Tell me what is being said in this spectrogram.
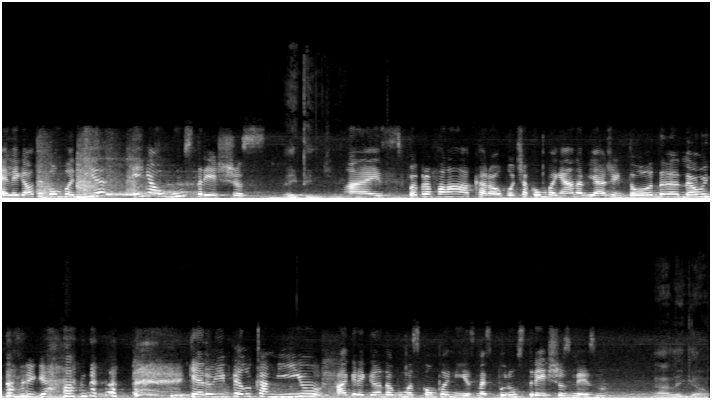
é legal ter companhia em alguns trechos. Entendi. Mas foi para falar, ah, Carol, vou te acompanhar na viagem toda. Não, muito obrigada. Quero ir pelo caminho agregando algumas companhias, mas por uns trechos mesmo. Ah, legal.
